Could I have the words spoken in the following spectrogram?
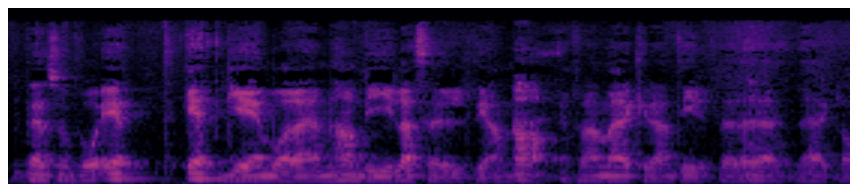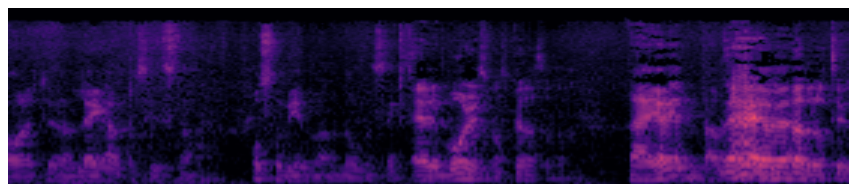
den som får ett, ett game bara, ja, men han vilar sig lite grann. Ja. För han märker redan tidigt att det här, det här klarar inte. Han lägger allt på sista. Och så vinner man då med 6 Är det Borg som har spelat så då? Nej, jag vet inte alls. Nej, jag, du bara jag, drar till.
